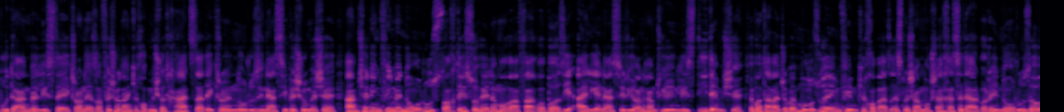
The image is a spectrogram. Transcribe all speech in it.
بودن به لیست اکران اضافه شدن که خب می‌شد حد زد اکران نوروزی نصیبشون بشه. همچنین فیلم نوروز ساخته سهیل موفق و بازی علی نصیریان هم توی این لیست دیده میشه که با توجه به موضوع این فیلم که خب از اسمش هم مشخصه درباره نوروز و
